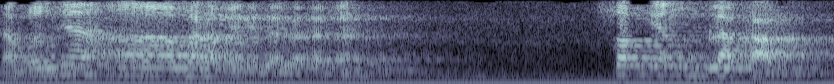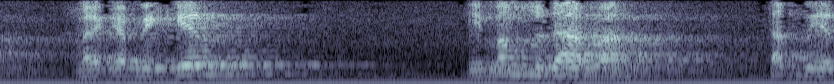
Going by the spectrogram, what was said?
Nah, maksudnya eh, apa namanya kita katakan? Sop yang belakang. Mereka pikir imam sudah apa? Takbir.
